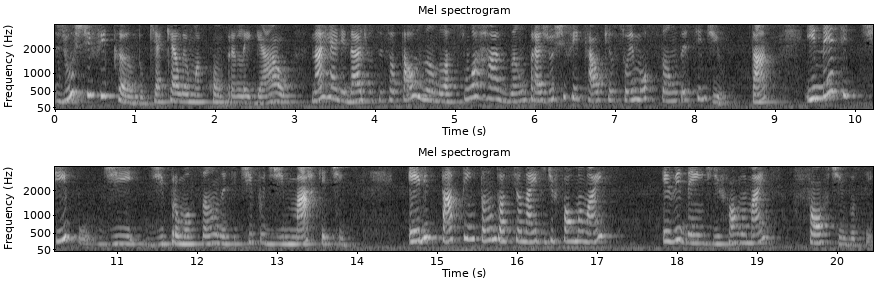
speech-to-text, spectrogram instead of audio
justificando que aquela é uma compra legal, na realidade você só está usando a sua razão para justificar o que a sua emoção decidiu, tá? E nesse tipo de, de promoção, nesse tipo de marketing, ele tá tentando acionar isso de forma mais evidente, de forma mais forte em você.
